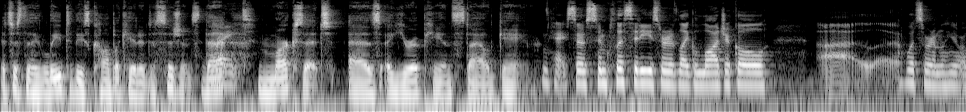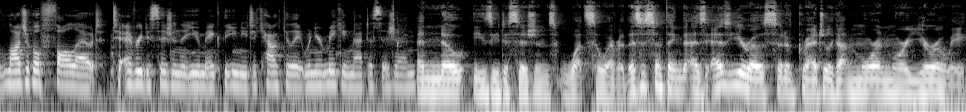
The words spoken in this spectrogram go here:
it's just that they lead to these complicated decisions. That Mm. Right. marks it as a European style game. Okay, so simplicity, sort of like logical, uh, what's the word I'm looking for? Logical fallout to every decision that you make that you need to calculate when you're making that decision. And no easy decisions whatsoever. This is something that, as, as Euros sort of gradually got more and more Euro y,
